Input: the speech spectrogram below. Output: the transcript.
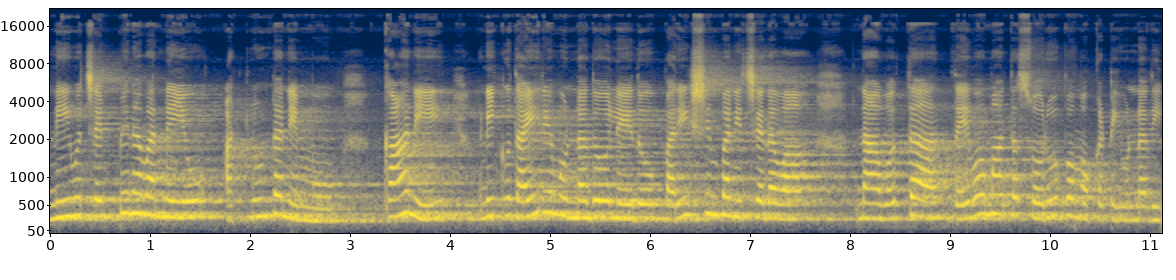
నీవు చెప్పినవన్నయు అట్లుండనిమ్ము. కానీ నీకు ధైర్యం ఉన్నదో లేదో పరీక్షింపనిచ్చెదవా? నా వద్ద దేవమాత స్వరూపం ఒకటి ఉన్నది.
